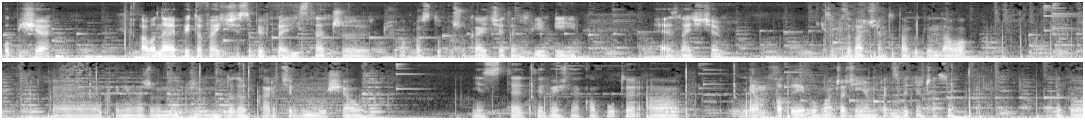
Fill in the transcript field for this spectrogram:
w opisie albo najlepiej to wejdźcie sobie w playlistę, czy, czy po prostu poszukajcie ten film i znajdziecie. Zobaczcie jak to tam wyglądało. E, ponieważ żebym, żebym dodał w karcie, bym musiał niestety wejść na komputer, a nie mam ochoty jego włączać i nie mam tak zbytnio czasu. Dlatego,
